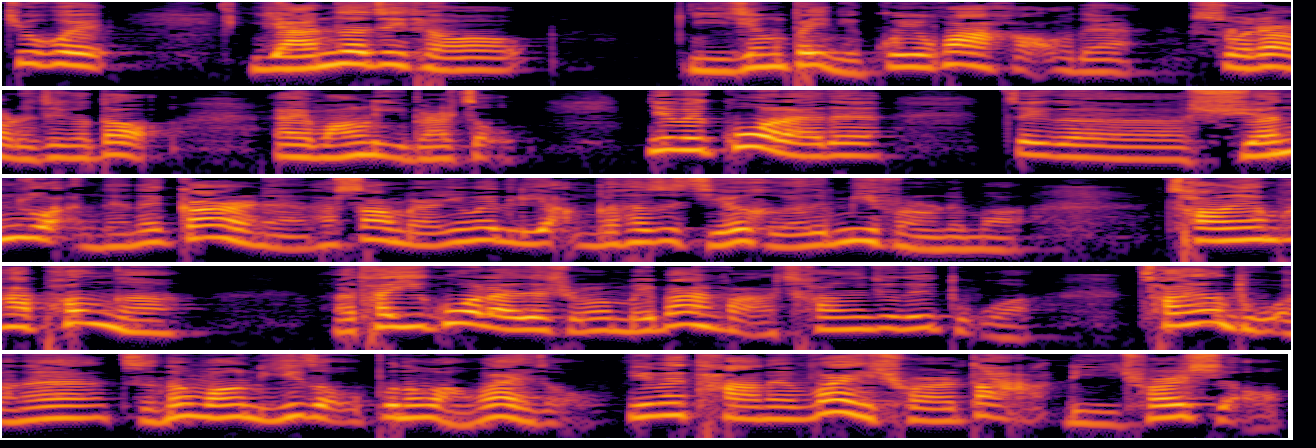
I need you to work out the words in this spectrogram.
就会沿着这条已经被你规划好的塑料的这个道，哎，往里边走。因为过来的这个旋转的那盖儿呢，它上边因为两个它是结合的密封的嘛，苍蝇怕碰啊，啊，它一过来的时候没办法，苍蝇就得躲，苍蝇躲呢只能往里走，不能往外走，因为它呢外圈大，里圈小，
